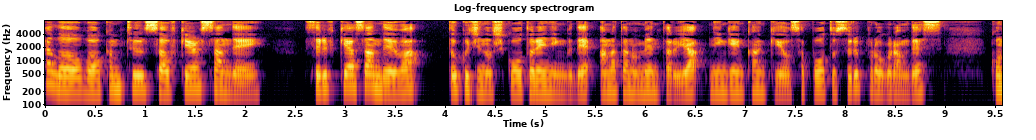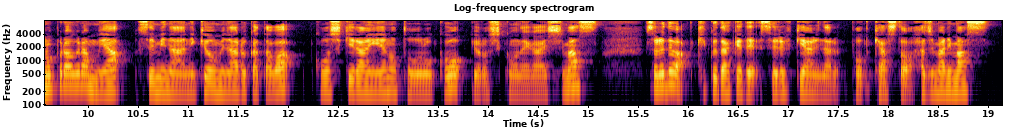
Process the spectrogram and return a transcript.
Hello, welcome to Self-Care Sunday. セルフケアサンデーは独自の思考トレーニングであなたのメンタルや人間関係をサポートするプログラムです。このプログラムやセミナーに興味のある方は公式 LINE への登録をよろしくお願いします。それでは聞くだけでセルフケアになるポッドキャスト始まります。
